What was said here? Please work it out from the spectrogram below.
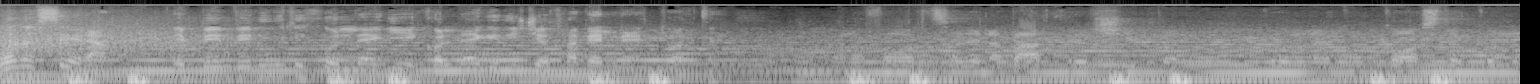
Buonasera e benvenuti colleghi e colleghe di Geotravel Network. Una forza della partnership con, con Costa e con,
